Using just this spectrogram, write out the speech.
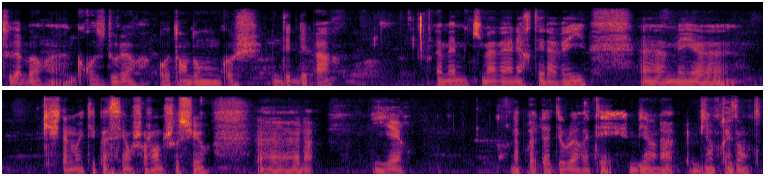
Tout d'abord, grosse douleur au tendon gauche dès le départ. La même qui m'avait alerté la veille, mais qui finalement était passé en changeant de chaussures. Euh, là, hier, la, la, douleur était bien là, bien présente,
